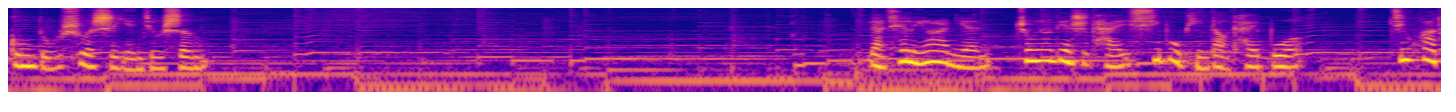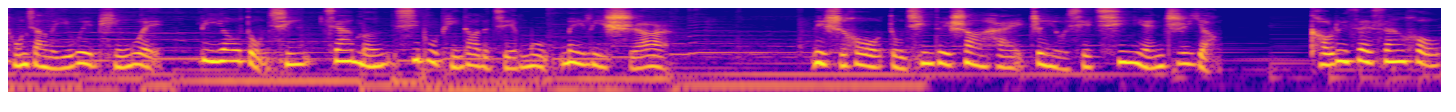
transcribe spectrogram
攻读硕士研究生。两千零二年，中央电视台西部频道开播，金话筒奖的一位评委力邀董卿加盟西部频道的节目《魅力十二》。那时候，董卿对上海正有些七年之痒，考虑再三后，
